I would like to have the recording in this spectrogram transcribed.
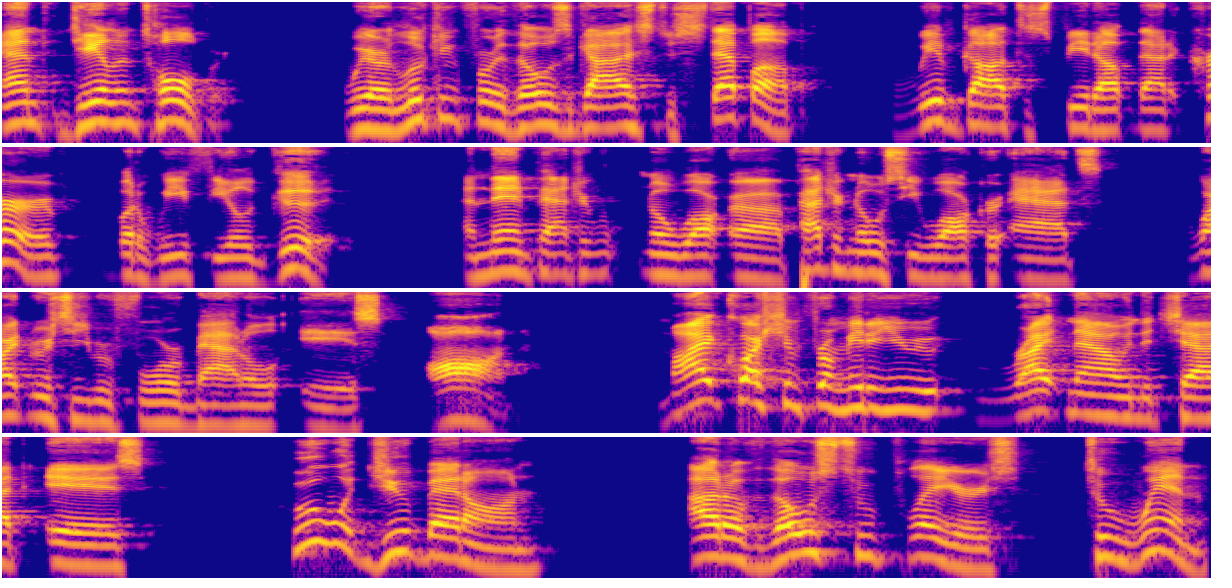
and Jalen Tolbert. We are looking for those guys to step up. We've got to speed up that curve, but we feel good. And then Patrick no uh, Patrick Nosey Walker adds, "Wide receiver four battle is on." My question from me to you right now in the chat is, who would you bet on out of those two players to win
